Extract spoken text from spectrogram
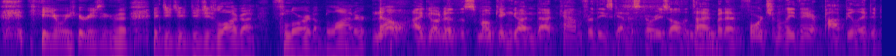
you were you reading the? Did you did you log on Florida blotter? No, I go to the thesmokinggun.com for these kind of stories all the time, but unfortunately they are populated.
